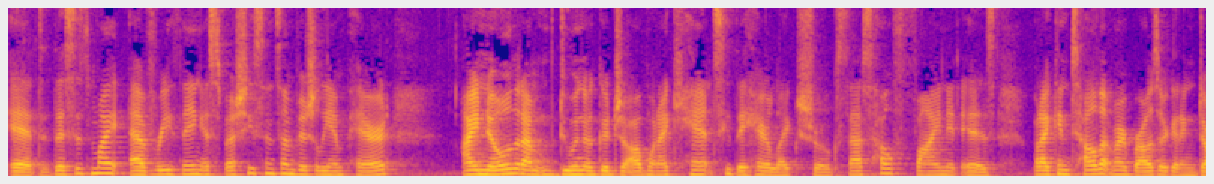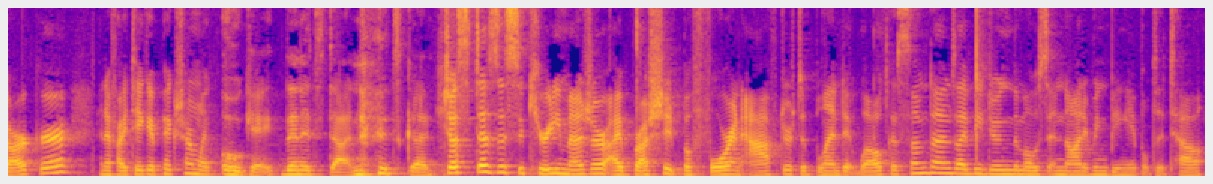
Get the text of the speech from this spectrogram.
it. This is my everything, especially since I'm visually impaired. I know that I'm doing a good job when I can't see the hair like strokes. That's how fine it is. But I can tell that my brows are getting darker. And if I take a picture, I'm like, okay, then it's done. it's good. Just as a security measure, I brush it before and after to blend it well because sometimes I'd be doing the most and not even being able to tell.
